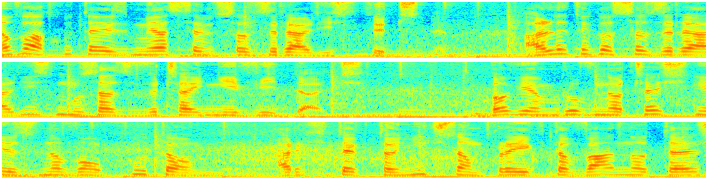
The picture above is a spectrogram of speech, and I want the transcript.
Nowa Huta jest miastem socrealistycznym, ale tego socrealizmu zazwyczaj nie widać, bowiem równocześnie z Nową Hutą architektoniczną projektowano też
